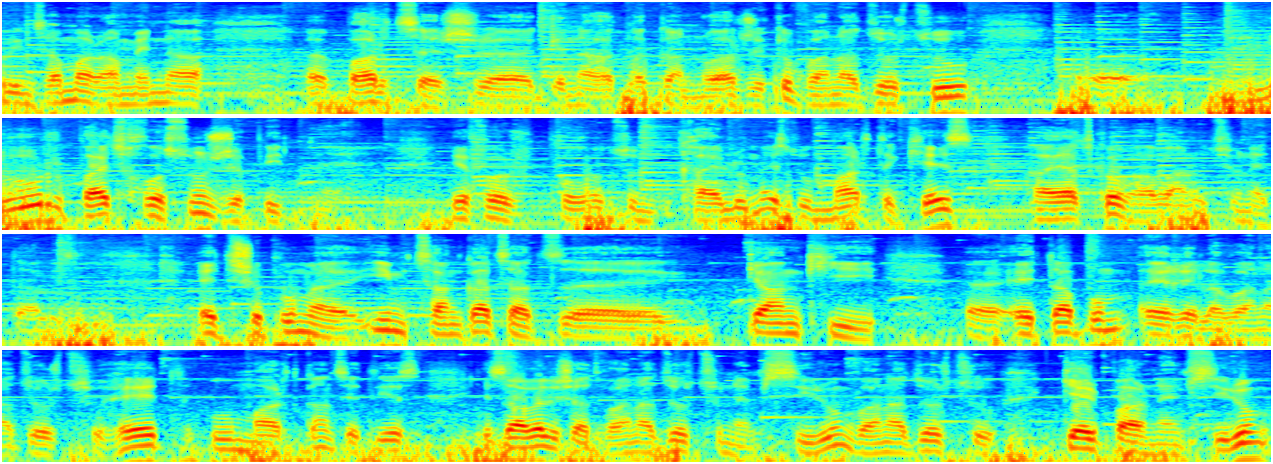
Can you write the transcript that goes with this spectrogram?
որ ինձ համար ամենա բարձր ը, գնահատականն ու արժեքը Վանաձորցու լուր, բայց խոսուն ժպիտն է երբ որ փողոցում քայլում ես ու մարդը քեզ հայացքով հավանություն է տալիս։ Այդ շփումը իմ ցանկացած կյանքի этаպում եղել է վանաձորցու հետ ու մարդկանց հետ ես ես ավելի շատ վանաձորցուն եմ սիրում, վանաձորցու կերպարն եմ սիրում։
